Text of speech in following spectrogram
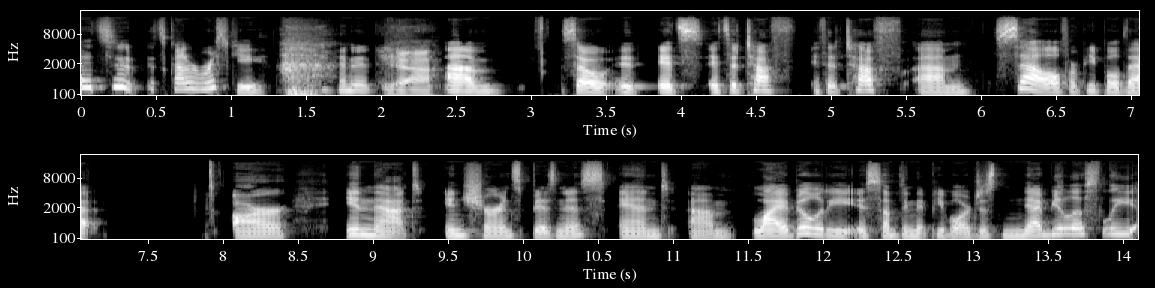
it's a, it's kind of risky and it yeah. um so it, it's it's a tough it's a tough um sell for people that are in that insurance business and um, liability is something that people are just nebulously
